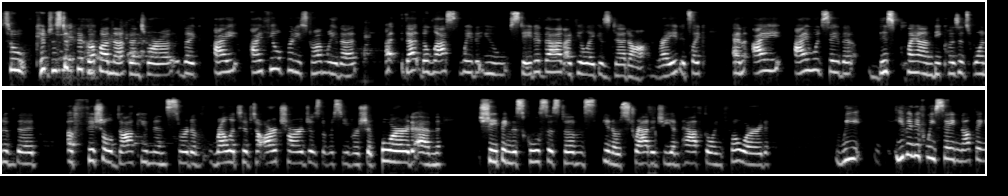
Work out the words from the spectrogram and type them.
So just to pick up on that, Ventura, like I I feel pretty strongly that I, that the last way that you stated that I feel like is dead on, right? It's like, and I I would say that this plan because it's one of the official documents sort of relative to our charge as the receivership board and shaping the school system's you know strategy and path going forward we even if we say nothing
